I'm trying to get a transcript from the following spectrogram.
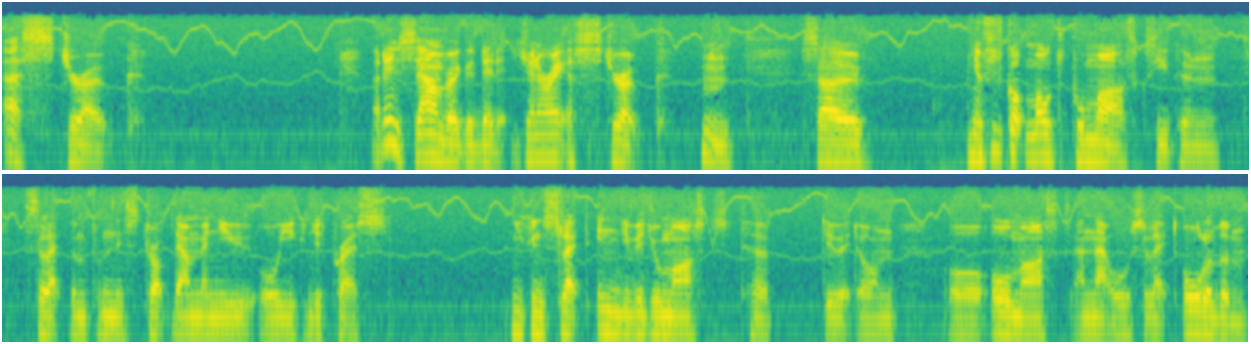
a Stroke. That didn't sound very good, did it? Generate a stroke. Hmm. So, if you've got multiple masks, you can select them from this drop-down menu, or you can just press. You can select individual masks to do it on, or all masks, and that will select all of them.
